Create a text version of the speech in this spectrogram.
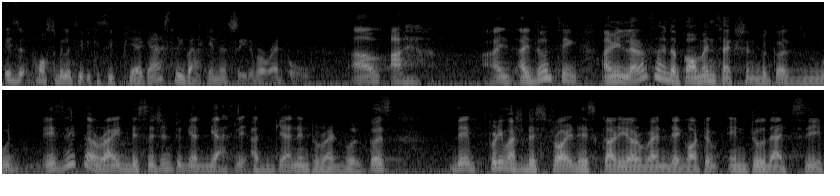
Is it a possibility we could see Pierre Gasly back in the seat of a Red Bull? Um, I I, I don't think. I mean, let us know in the comment section because would is it the right decision to get Gasly again into Red Bull? Because they pretty much destroyed his career when they got him into that seat.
